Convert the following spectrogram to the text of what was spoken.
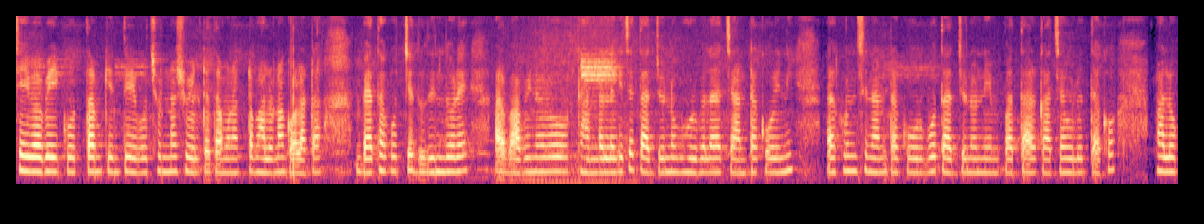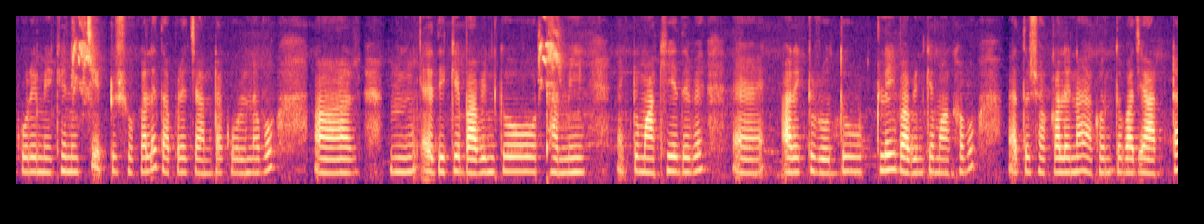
সেইভাবেই করতাম, কিন্তু এবছর না শরীরটা তেমন একটা ভালো না, গলাটা ব্যথা করছে দুদিন ধরে। আর বাবিনেরও ঠান্ডা লেগেছে, তার জন্য ভোরবেলায় চানটা করিনি। এখন স্নানটা করব, তার জন্য নিম পাতা আর কাঁচা হলুদ দেখো, ভালো করে মেখে নিচ্ছি একটু সকালে, তারপরে চানটা করে নেব। আর এদিকে বাবিনকেও ঠাম্মি একটু মাখিয়ে দেবে। আর একটু রোদ্দু উঠলেই বাবিনকে মাখাবো। এত সকালে না, এখন তো বাজে আটটা।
